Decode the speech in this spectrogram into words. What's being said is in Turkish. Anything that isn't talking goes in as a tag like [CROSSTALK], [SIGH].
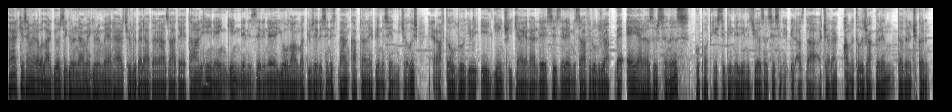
Herkese merhabalar. Gözle görünen ve görünmeyen her türlü beladan azade, tarihin engin denizlerine yol almak üzeresiniz. Ben Kaptan Rehberiniz Selmi Çalış. Her hafta olduğu gibi ilginç hikayelerle sizlere misafir olacağım. Ve eğer hazırsanız bu podcast'i dinlediğiniz cihazın sesini biraz daha açarak anlatılacakların tadını çıkarın.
